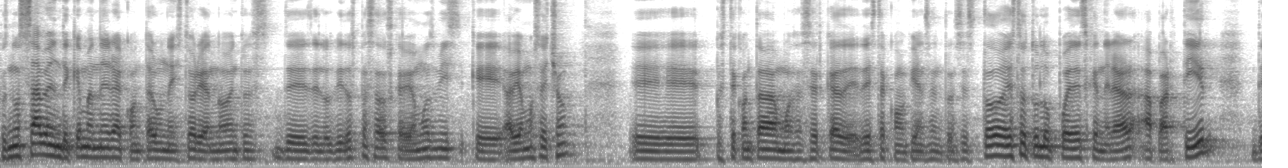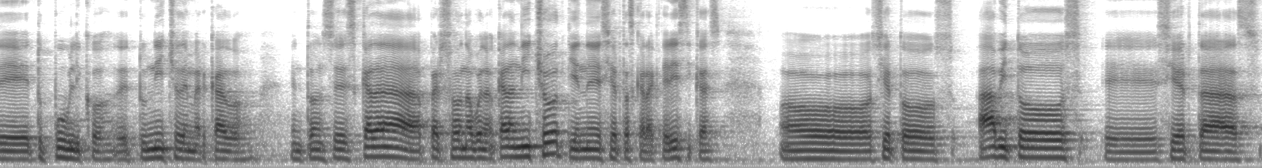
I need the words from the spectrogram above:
pues no saben de qué manera contar una historia, ¿no? Entonces, desde los videos pasados que habíamos, visto, que habíamos hecho, eh, pues te contábamos acerca de, esta confianza. Entonces, todo esto tú lo puedes generar a partir de tu público, de tu nicho de mercado. Entonces, cada persona, bueno, cada nicho tiene ciertas características o ciertos hábitos, eh, ciertas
